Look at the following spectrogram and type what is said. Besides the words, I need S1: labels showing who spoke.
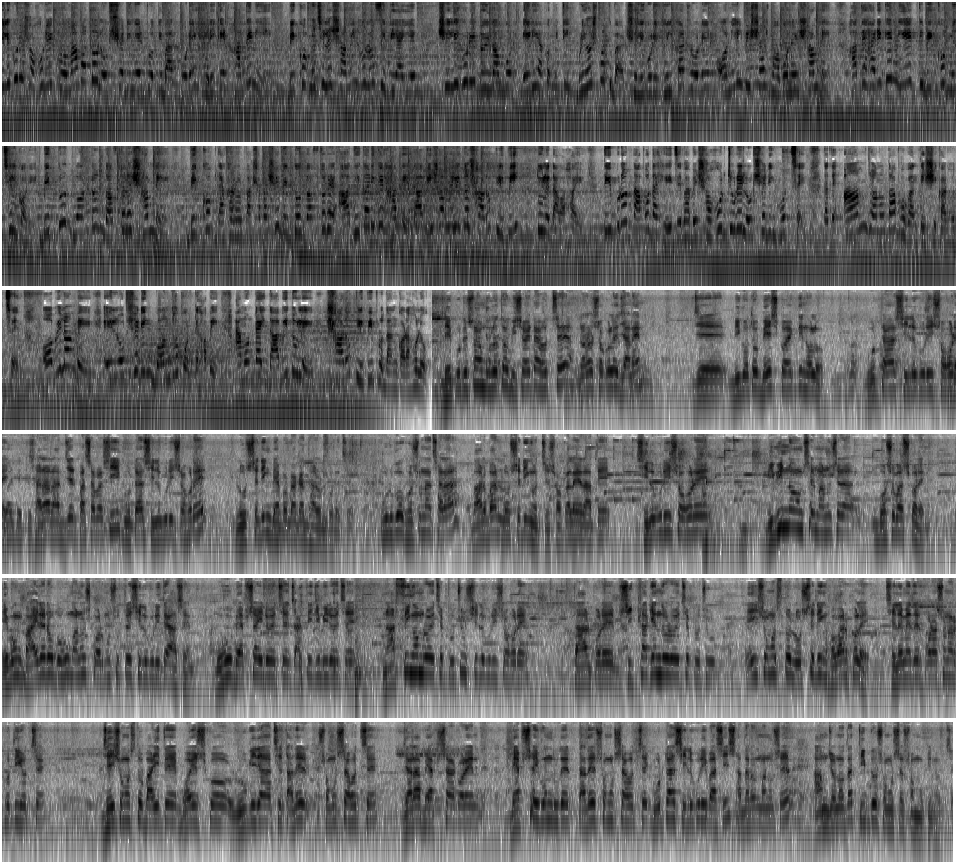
S1: শিলিগুড়ি শহরে ক্রমাগত লোডশেডিংয়ের প্রতিবাদ করে হ্যারিকেন হাতে নিয়ে বিক্ষোভ মিছিলে সামিল হল সিপিআইএম শিলিগুড়ি দুই নম্বর এরিয়া কমিটি। বৃহস্পতিবার শিলিগুড়ি হিলকাট রোডের অনিল বিশ্বাস ভবনের সামনে হাতে হ্যারিকেন নিয়ে একটি বিক্ষোভ মিছিল করে। বিদ্যুৎ বন্টন দপ্তরের সামনে বিক্ষোভ দেখানোর পাশাপাশি বিদ্যুৎ দপ্তরের আধিকারিকের হাতে দাবি সম্মিলিত স্মারকলিপি তুলে দেওয়া হয়। তীব্র তাপদাহে যেভাবে শহর জুড়ে লোডশেডিং হচ্ছে, তাতে আম জনতা ভোগান্তির শিকার হচ্ছে। অবিলম্বে এই লোডশেডিং বন্ধ করতে হবে, এমনটাই দাবি তুলে স্মারকলিপি প্রদান করা হলো।
S2: ডেপুটেশনের মূলত বিষয়টা হচ্ছে, আপনারা সকলে জানেন যে বিগত বেশ কয়েকদিন হলো গোটা শিলিগুড়ি শহরে, সারা রাজ্যের পাশাপাশি গোটা শিলিগুড়ি শহরে লোডশেডিং ব্যাপক আকার ধারণ করেছে। পূর্ব ঘোষণা ছাড়া বারবার লোডশেডিং হচ্ছে। সকালে, রাতে শিলিগুড়ি শহরে বিভিন্ন অংশের মানুষেরা বসবাস করেন এবং বাইরেরও বহু মানুষ কর্মসূত্রে শিলিগুড়িতে আসেন। বহু ব্যবসায়ী রয়েছে, চাকরিজীবী রয়েছে, নার্সিংহোম রয়েছে প্রচুর শিলিগুড়ি শহরে, তারপরে শিক্ষাকেন্দ্র রয়েছে প্রচুর। এই সমস্ত লোডশেডিং হওয়ার ফলে ছেলেমেয়েদের পড়াশোনার ক্ষতি হচ্ছে। যেই সমস্ত বাড়িতে বয়স্ক রোগীরা আছে, তাদের সমস্যা হচ্ছে। যারা ব্যবসা করেন, ব্যবসায়ী বন্ধুদের, তাদের সমস্যা হচ্ছে, গোটা শিলিগুড়িবাসী সাধারণ মানুষের আমজনতা তীব্র সমস্যার সম্মুখীন হচ্ছে।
